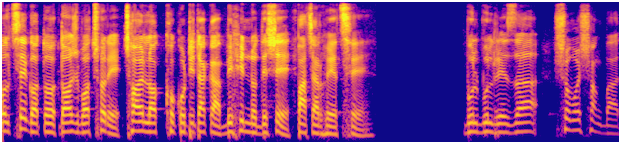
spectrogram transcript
বলছে গত দশ বছরে ছয় লক্ষ কোটি টাকা বিভিন্ন দেশে পাচার হয়েছে। বুলবুল রেজা সময় সংবাদ।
